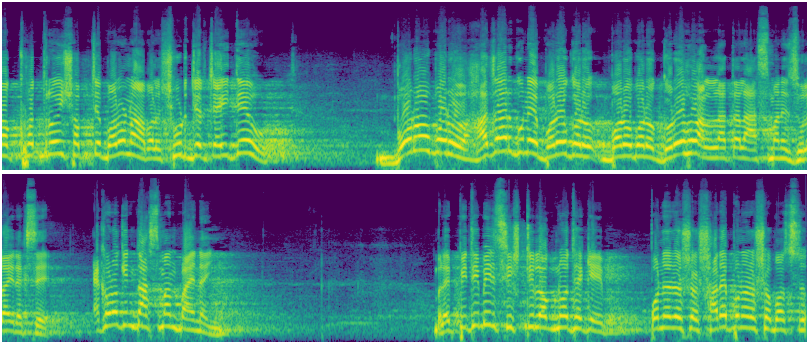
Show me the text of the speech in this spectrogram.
নক্ষত্রই সবচেয়ে বড় না? বলে, সূর্যের চাইতেও বড় বড়, হাজার গুণে বড় বড় বড় গ্রহ আল্লাহ তালা আসমানে ঝুলাই রাখছে। এখনও কিন্তু আসমান পায় নাই। বলে, পৃথিবীর সৃষ্টি লগ্ন থেকে পনেরোশো, সাড়ে পনেরোশো বছর,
